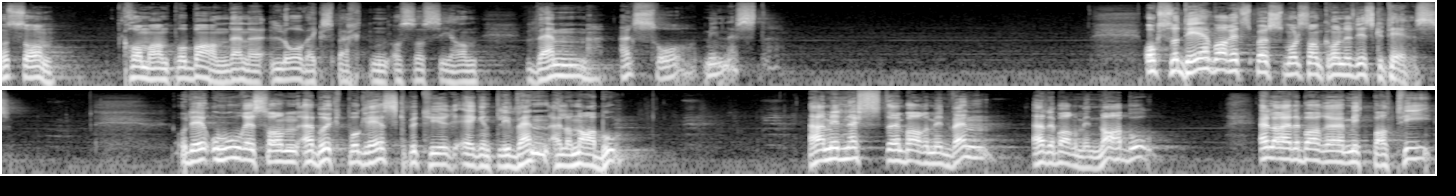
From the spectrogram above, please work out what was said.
Og så kommer han på banen, denne loveksperten, og så sier han, 'Hvem er så min neste?' Også det var et spørsmål som kunne diskuteres. Og Det ordet som er brukt på gresk, betyr egentlig venn eller nabo. Er min neste bare min venn? Er det bare min nabo? Eller er det bare mitt parti,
